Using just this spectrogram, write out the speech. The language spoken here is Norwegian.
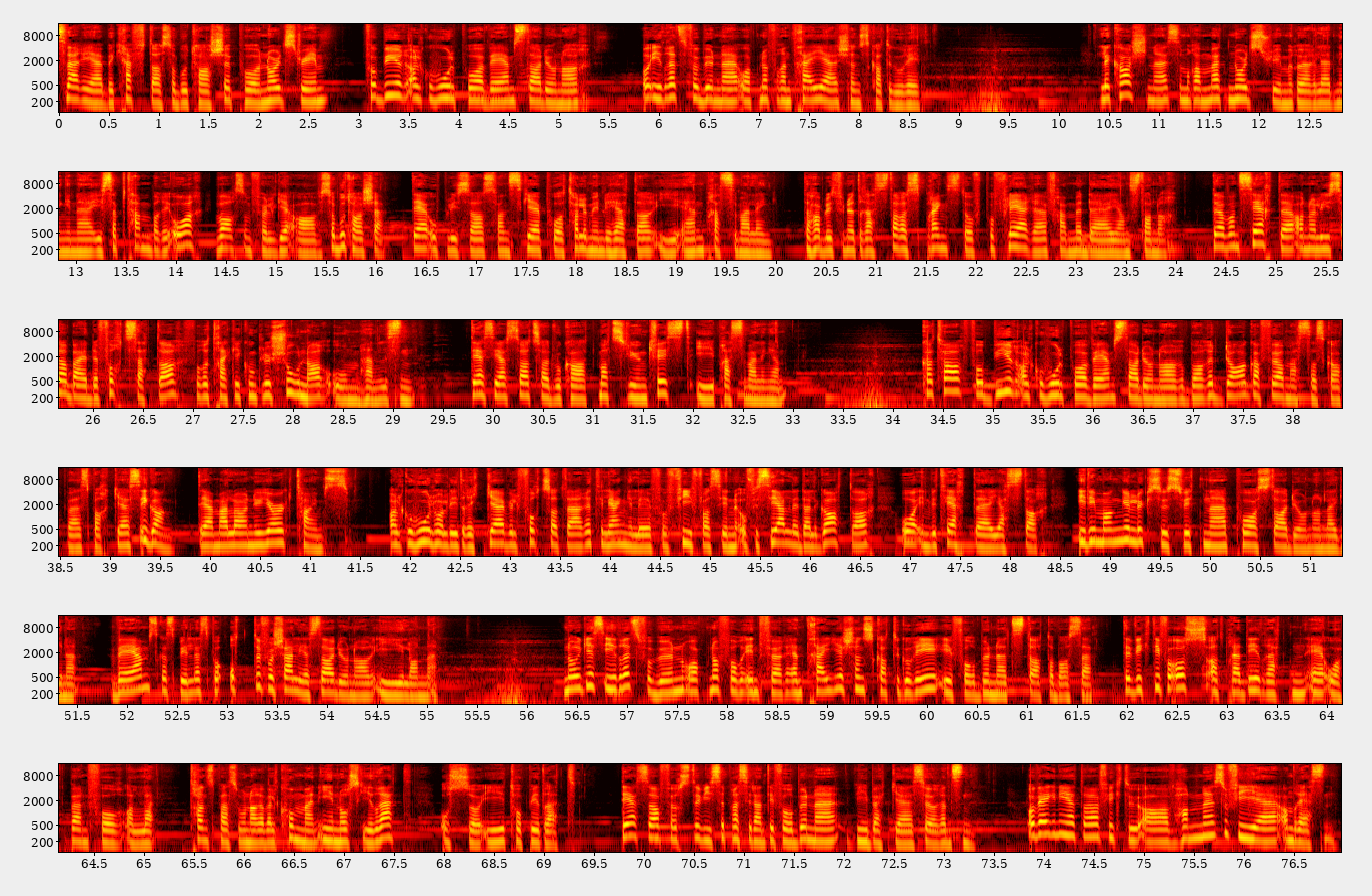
Sverige bekrefter sabotasje på Nord Stream. Forbyr alkohol på VM-stadioner. Og Idrettsforbundet åpner for en tredje kjønnskategori. Lekkasjene som rammet Nord Stream-rørledningene i september i år, var som følge av sabotasje. Det opplyser svenske påtalemyndigheter i en pressemelding. Det har blitt funnet rester av sprengstoff på flere fremmede gjenstander. Det avanserte analysearbeidet fortsetter for å trekke konklusjoner om hendelsen. Det sier statsadvokat Mats Ljungqvist i pressemeldingen. Qatar forbyr alkohol på VM-stadioner bare dager før mesterskapet sparkes i gang. Det melder New York Times. Alkoholholdig drikke vil fortsatt være tilgjengelig for Fifa sine offisielle delegater og inviterte gjester i de mange luksussuitene på stadionanleggene. VM skal spilles på åtte forskjellige stadioner i landet. Norges idrettsforbund åpner for å innføre en tredje kjønnskategori i forbundets database. Det er viktig for oss at breddeidretten er åpen for alle. Transpersoner er velkommen i norsk idrett, også i toppidrett. Det sa første visepresident i forbundet, Vibeke Sørensen. Og VG-nyheter fikk du av Hanne Sofie Andresen.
